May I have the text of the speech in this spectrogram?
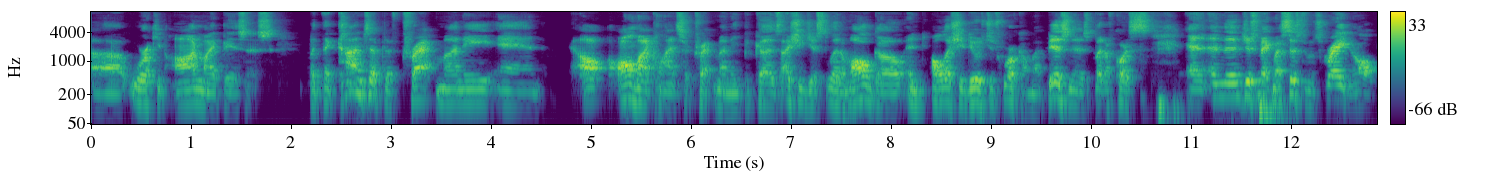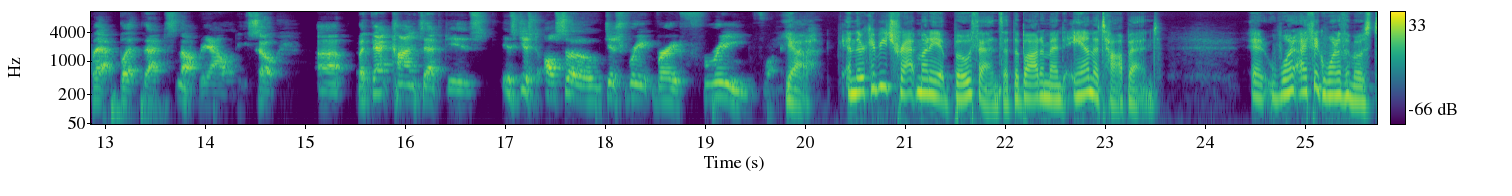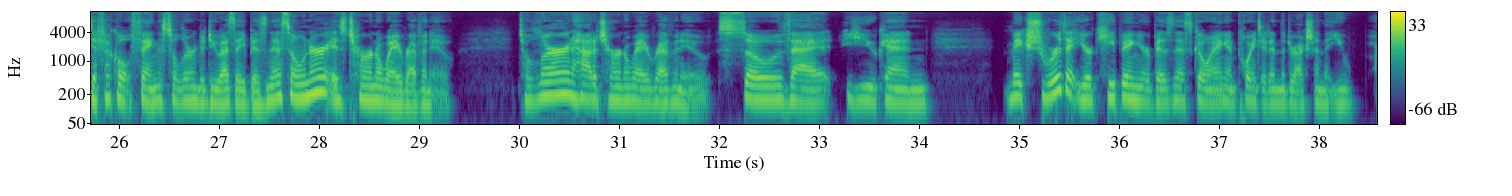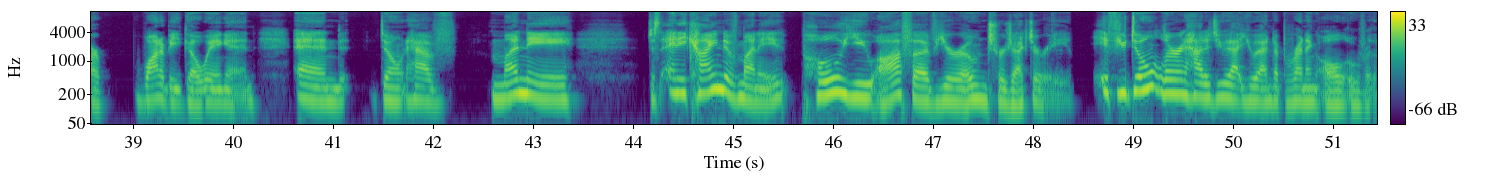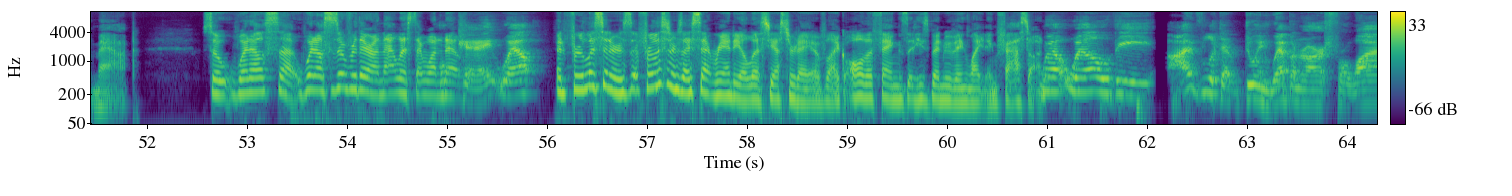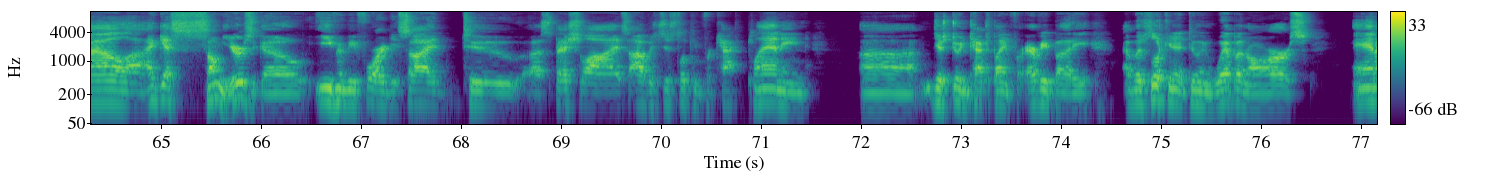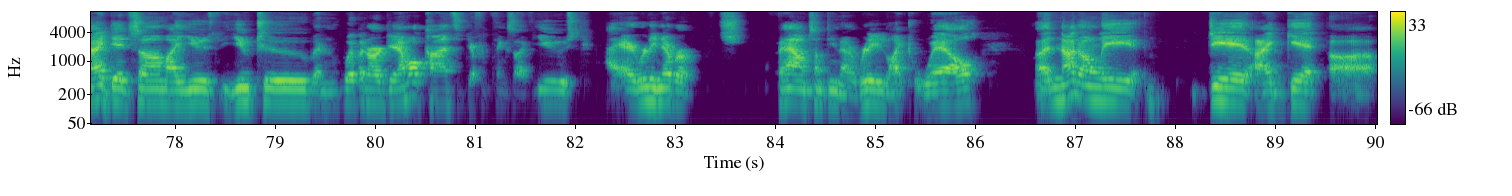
uh, working on my business. But the concept of trap money and all, all, my clients are trap money because I should just let them all go and all I should do is just work on my business. But of course, and, and then just make my systems great and all that. But that's not reality. So uh, but that concept is is just also just very very freeing for me. Yeah, and there can be trap money at both ends, at the bottom end and the top end. And what I think one of the most difficult things to learn to do as a business owner is turn away revenue. To learn how to turn away revenue so that you can make sure that you're keeping your business going and pointed in the direction that you are want to be going in and don't have money just any kind of money pull you off of your own trajectory. If you don't learn how to do that, you end up running all over the map. So what else? Uh, what else is over there on that list? I want to know. Okay, well, and for listeners, for listeners, I sent Randy a list yesterday of like all the things that he's been moving lightning fast on. Well, well, the I've looked at doing webinars for a while. I guess some years ago, even before I decided to uh, specialize, I was just looking for tax planning uh, just doing tax planning for everybody. I was looking at doing webinars and I did some. I used YouTube and Webinar Jam, all kinds of different things I've used. I, really never found something that I really liked well. Uh, not only did I get, uh,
